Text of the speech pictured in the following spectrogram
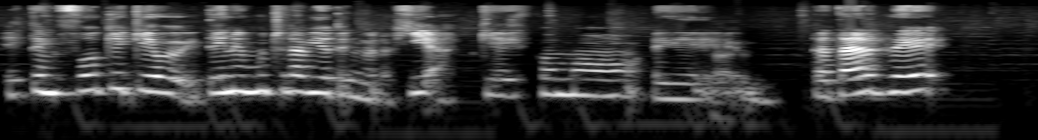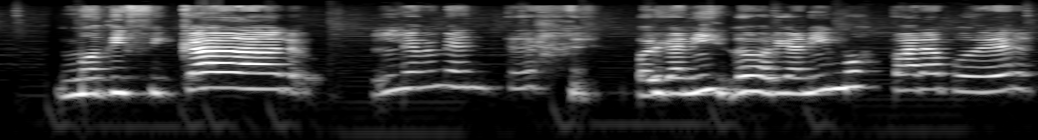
este enfoque que tiene mucho la biotecnología, que es como eh, tratar de modificar levemente los organismos para poder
